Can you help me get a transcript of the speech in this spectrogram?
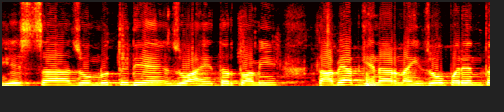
यशचा जो मृतदेह जो आहे तर तो आम्ही ताब्यात घेणार नाही. जोपर्यंत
